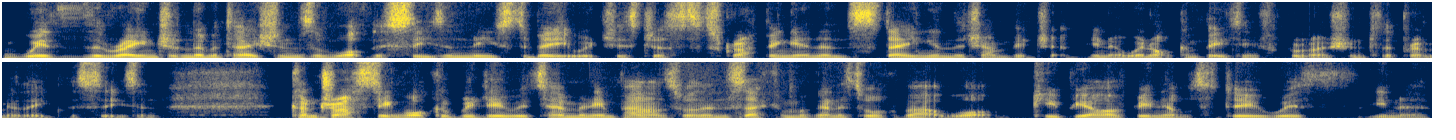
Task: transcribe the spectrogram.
with the range and limitations of what this season needs to be, which is just scrapping in and staying in the championship. You know, we're not competing for promotion to the Premier League this season. Contrasting what could we do with 10 million pounds? Well, in a second, we're going to talk about what QPR have been able to do with, you know,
